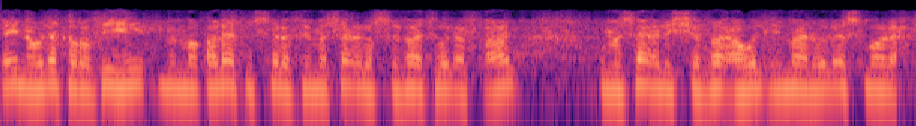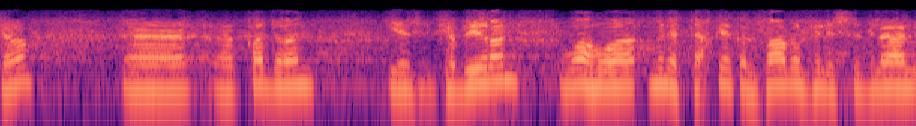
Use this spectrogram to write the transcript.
فإنه ذكر فيه من مقالات السلف في مسائل الصفات والأفعال ومسائل الشفاعة والإيمان والأسماء والأحكام آه، آه، قدرا كبيرا وهو من التحقيق الفاضل في الاستدلال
